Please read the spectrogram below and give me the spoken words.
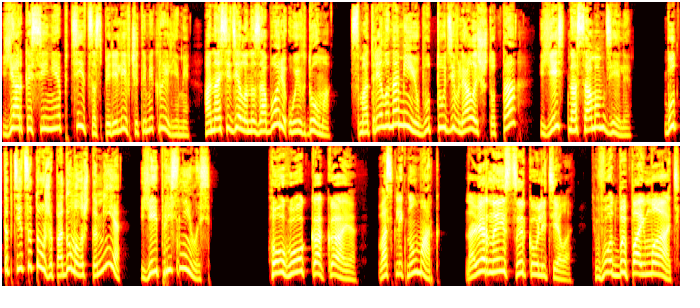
ярко-синяя птица с переливчатыми крыльями. Она сидела на заборе у их дома, смотрела на Мию, будто удивлялась, что та есть на самом деле. Будто птица тоже подумала, что Мия ей приснилась. «Ого, какая!» — воскликнул Марк. «Наверное, из цирка улетела. Вот бы поймать!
